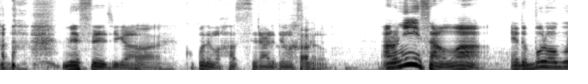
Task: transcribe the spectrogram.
メッセージが、はここでも発せられてますけど。はいあの、兄さんは、えっと、ブログ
